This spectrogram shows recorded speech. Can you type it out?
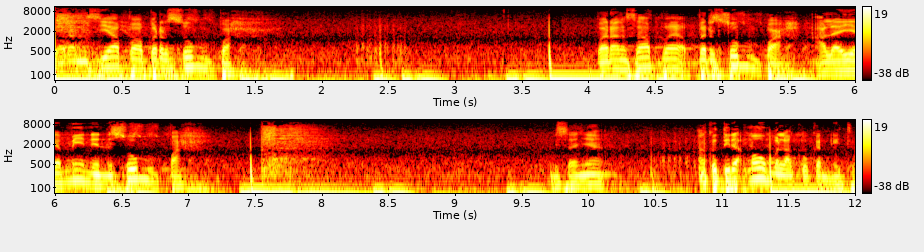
Barang siapa bersumpah Barang siapa bersumpah ala yaminin sumpah Misalnya aku tidak mau melakukan itu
